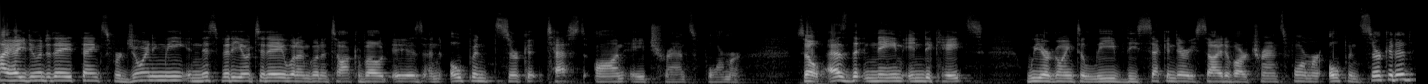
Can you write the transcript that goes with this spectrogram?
Hi, how are you doing today? Thanks for joining me. In this video today, what I'm going to talk about is an open circuit test on a transformer. So as the name indicates, we are going to leave the secondary side of our transformer open circuited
